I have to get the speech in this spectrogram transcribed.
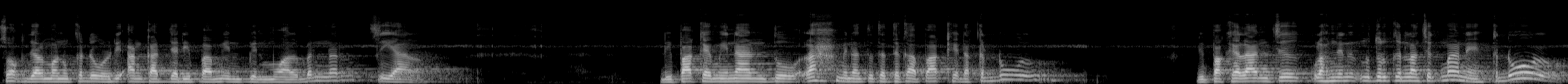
Sok jalma nu kedul diangkat jadi pamimpin mual bener sial. Dipakai minantu lah minantu teteka pakai dah kedul. Dipakai lancek ulah nuturkan lancek mana kedul.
